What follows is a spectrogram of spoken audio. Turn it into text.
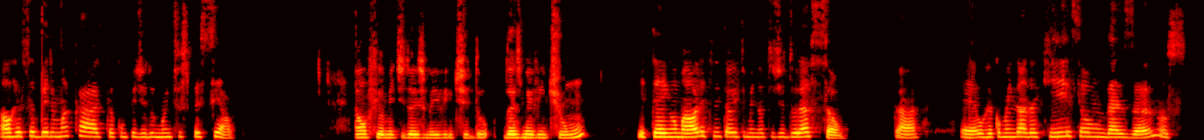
ao receber uma carta com um pedido muito especial. É um filme de 2020, 2021 e tem uma hora e 38 minutos de duração, tá? É, o recomendado aqui são 10 anos,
